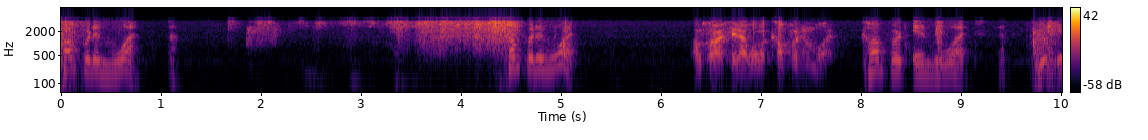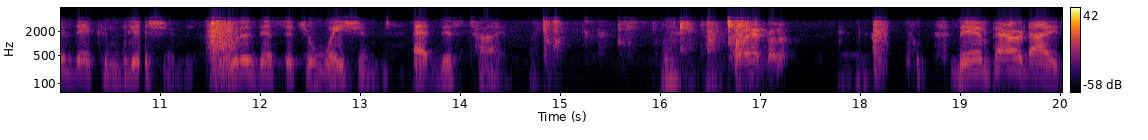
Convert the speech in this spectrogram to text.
Comfort in what? Comfort in what? I'm sorry, say that one more. Comfort in what? Comfort in what? What is their condition? What is their situation at this time? Go ahead, brother. They're in paradise.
